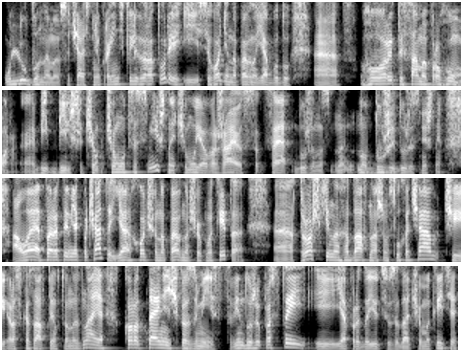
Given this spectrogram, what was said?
улюбленими в сучасній українській літературі. І сьогодні, напевно, я буду говорити саме про гумор більше. Чому це смішно і чому я вважаю це дуже ну, дуже дуже смішним. Але перед тим як почати, я хочу напевно, щоб Микита. Е, трошки нагадав нашим слухачам чи розказав тим, хто не знає, коротенечко зміст. Він дуже простий, і я передаю цю задачу Микиті,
